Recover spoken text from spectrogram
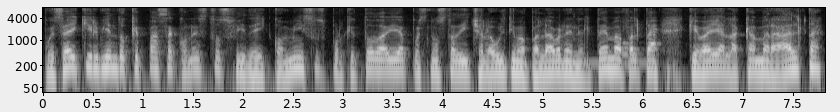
Pues hay que ir viendo qué pasa con estos fideicomisos, porque todavía pues no está dicha la última palabra en el tema, falta que vaya a la Cámara Alta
